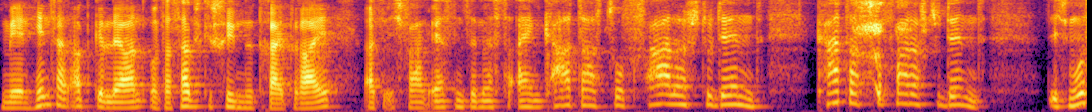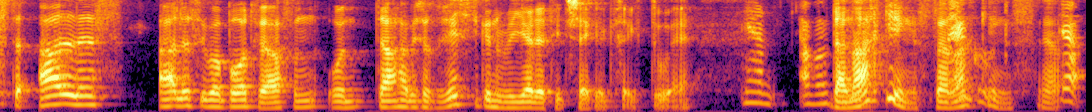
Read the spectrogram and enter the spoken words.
mir den Hintern abgelernt und was habe ich geschrieben? Eine 3-3. Also ich war im ersten Semester ein katastrophaler Student. Katastrophaler Student. Ich musste alles, alles über Bord werfen und da habe ich einen richtigen Reality-Check gekriegt, du ey. Ja, aber gut. Danach ging's, danach ging's, ja. Ja.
